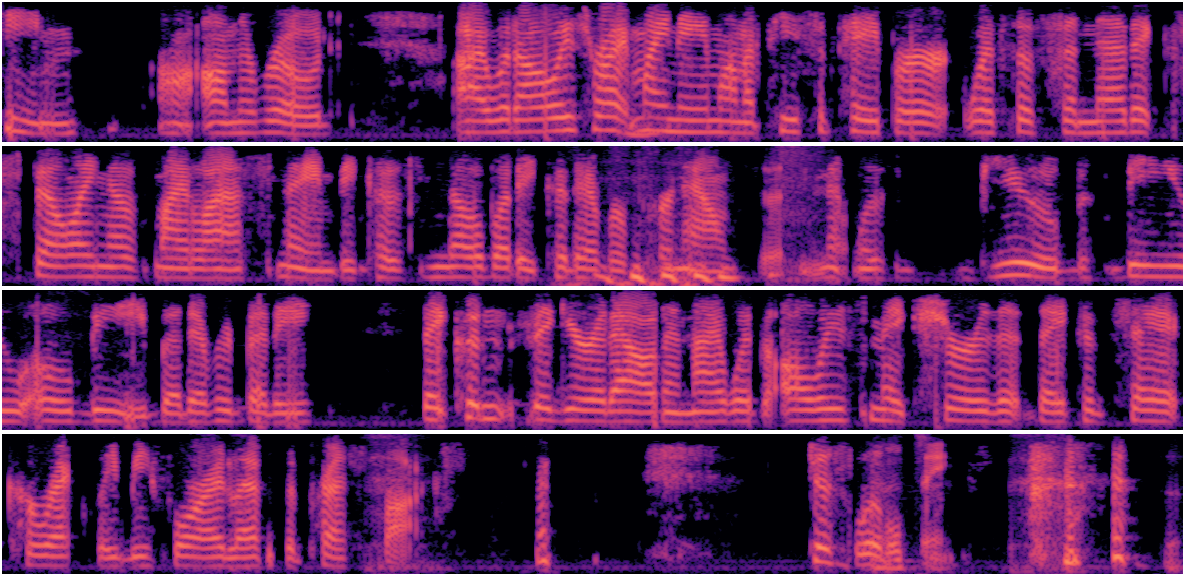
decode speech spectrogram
team uh, on the road, I would always write my name on a piece of paper with the phonetic spelling of my last name because nobody could ever pronounce it. And it was Bube, B U O B, but everybody, they couldn't figure it out. And I would always make sure that they could say it correctly before I left the press box. Just little things.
